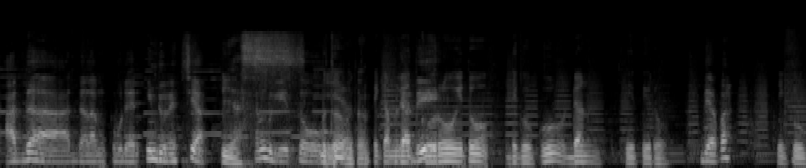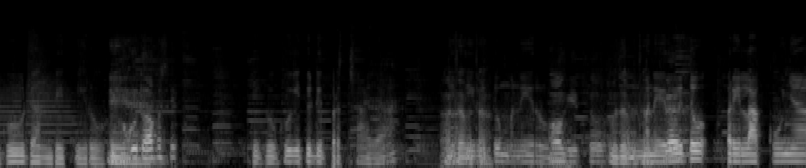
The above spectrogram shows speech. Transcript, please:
ada dalam kebudayaan Indonesia Yes. kan begitu. Betul, Iya, betul. ketika melihat Jadi- guru itu digugu dan ditiru di apa digugu dan ditiru Iya. buku itu apa sih digugu itu dipercaya Betul, betul. itu meniru oh gitu Betul, Dan betul. meniru Kira- itu perilakunya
